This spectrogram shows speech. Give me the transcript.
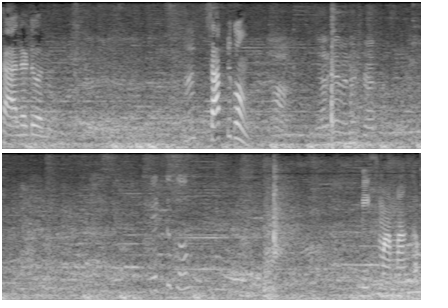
സാലഡ് വന്നു. സാപ്റ്റുക്കോ? ബീഫ് മാമാങ്കം.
